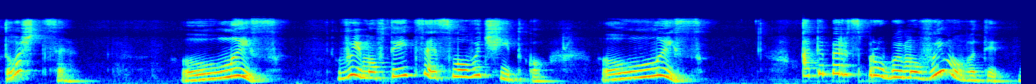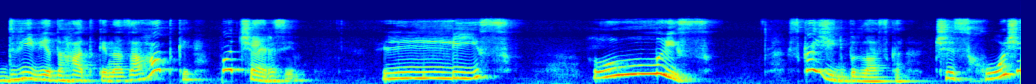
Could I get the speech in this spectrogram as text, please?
Хто ж це? Лис. Вимовте і це слово чітко. Лис. А тепер спробуємо вимовити дві відгадки на загадки по черзі. Ліс, лис. Скажіть, будь ласка, чи схожі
